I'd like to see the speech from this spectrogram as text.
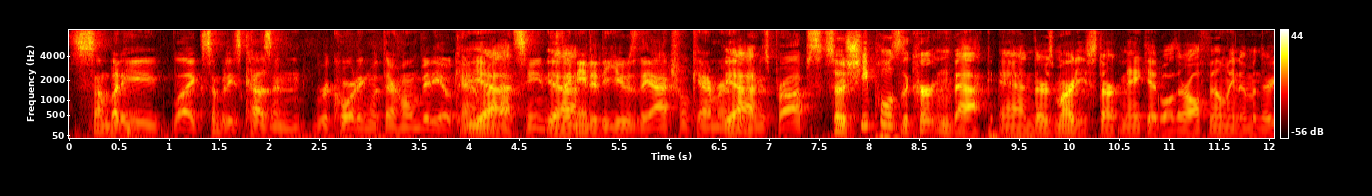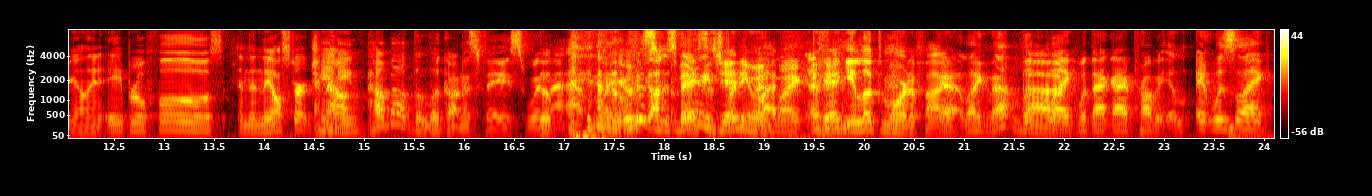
somebody like somebody's cousin recording with their home video camera Yeah, that scene because yeah. they needed to use the actual camera Yeah. as props. So she pulls the curtain back, and there's Marty stark naked while they're all filming him, and they're yelling "April Fools!" And then they all start chanting. now, how about the look on his face when The- that happened? Like, the it look was on his very face genuine. Like, I yeah, he looked mortified. Yeah, like that looked Um, like what that guy probably. It, it was like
